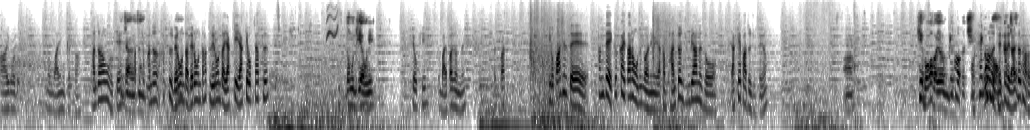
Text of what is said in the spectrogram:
아 이거 너- 너무 많이 먹겠다. 반전 한번 볼게. 괜찮아, 하트 괜찮아. 반전 하트 내려온다 내려온다 하트 내려온다. 얕게 얕게 먹자 하트. 너무 뒤에 우리. 오케이 오케이. 좀 많이 빠졌네. 다시 빠 이거 빠질 때 상대 끝까지 따라오는 거 아니면 약간 반전 준비하면서 얕게 빠져주세요 어. 뒤에 먹어봐 여러분들. 탱커, 그렇지. 어, 탱커는 제자리. 날짜 타러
